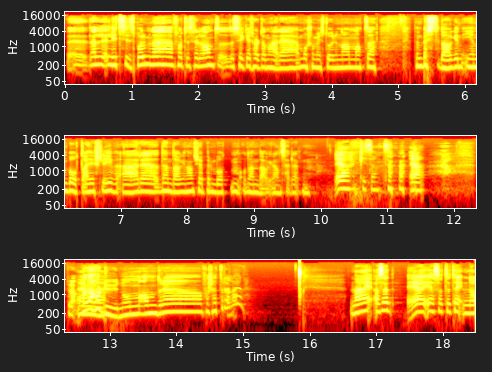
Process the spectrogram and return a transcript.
Det er litt sidespor, men det er faktisk relevant. Du har sikkert hørt den her eh, morsomme historien om at den beste dagen i en båteiers liv er den dagen han kjøper båten, og den dagen han selger den. Ja, ikke sant. Ja. Bra. Men har du noen andre forsetter, eller? Nei, altså, jeg, jeg satt og tenkte Nå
